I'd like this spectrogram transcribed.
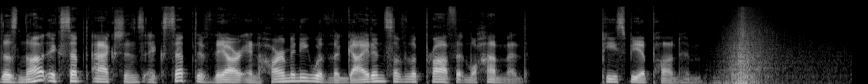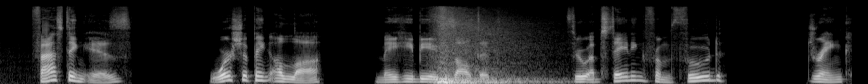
does not accept actions except if they are in harmony with the guidance of the Prophet Muhammad, peace be upon him. Fasting is worshipping Allah, may He be exalted, through abstaining from food, drink,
